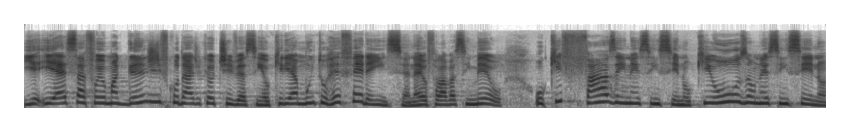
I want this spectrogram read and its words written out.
e, e, essa foi uma grande dificuldade que eu tive. Assim, eu queria muito referência, né? Eu falava assim, meu, o que fazem nesse ensino, o que usam nesse ensino,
